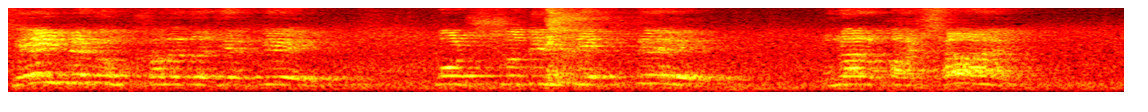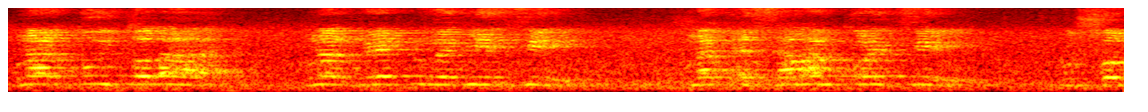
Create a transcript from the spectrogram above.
সেই বেগম খালেদা জিয়াকে পরশু দিন দেখতে উনার বাসায়, উনার দুই তলায়, উনার বেডরুমে গিয়েছি, উনাকে সালাম করেছি, কুশল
